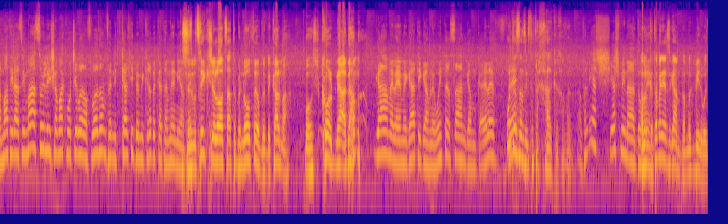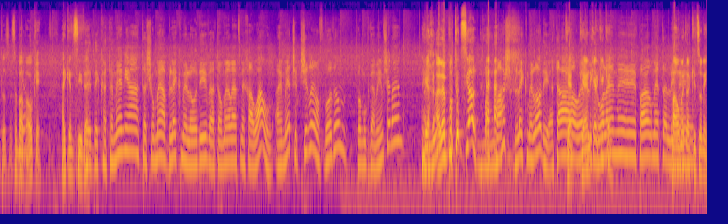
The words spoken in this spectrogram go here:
אמרתי לעצמי, מה עשוי להישמע כמו Children of Bodom, ונתקלתי במקרה בקטמניה. שזה מצחיק שלא עצרת בנורת'ר ובקלמה, כמו כל בני האדם. גם אליהם הגעתי, גם לווינטרסן, גם כאלה. ו- ווינטרסון זה קצת אחר כך אבל. אבל יש, יש מן הדומה. אבל קטמניה זה גם במקביל לווינטרסון, סבבה, כן. אוקיי. I can see that. וב Catamenia אתה שומע black מלודי ואתה אומר לעצמך, וואו, האמת ש Children of Bodom במוקדמים שלהם, היה להם פוטנציאל. ממש black מלודי. אתה כן, אוהב כן, כן, לקרוא כן, להם power metal. power metal קיצוני.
